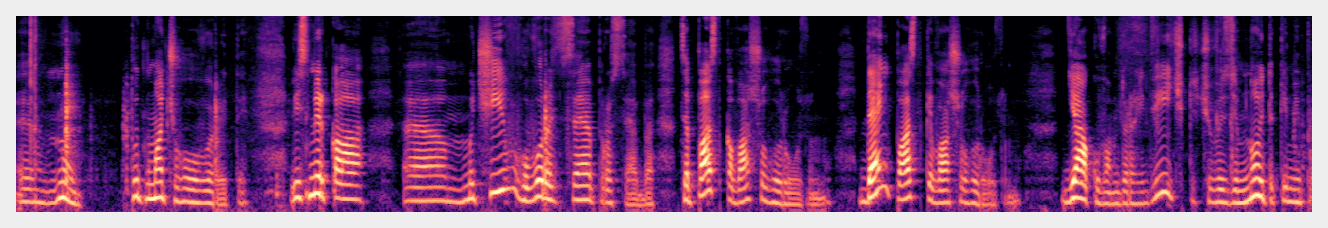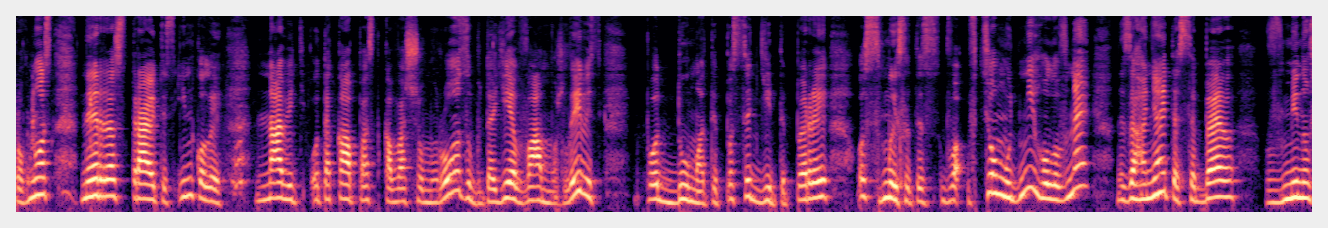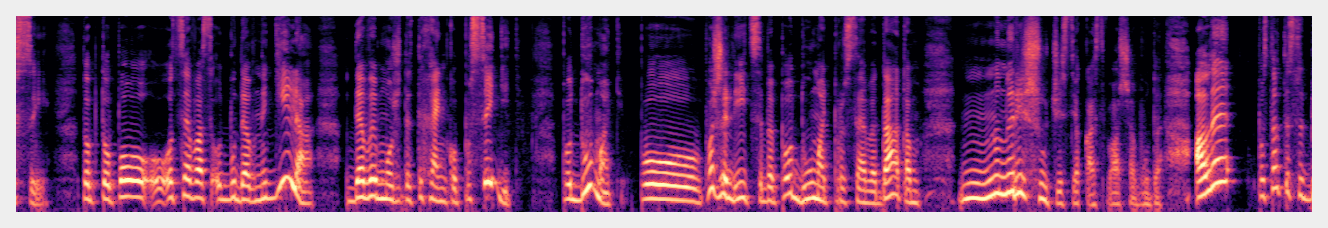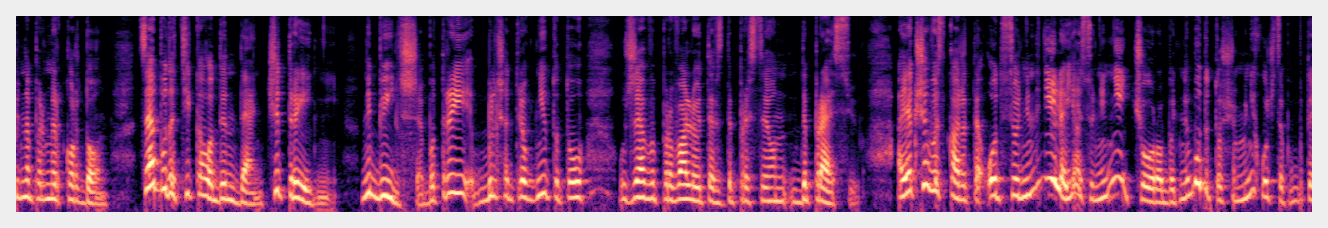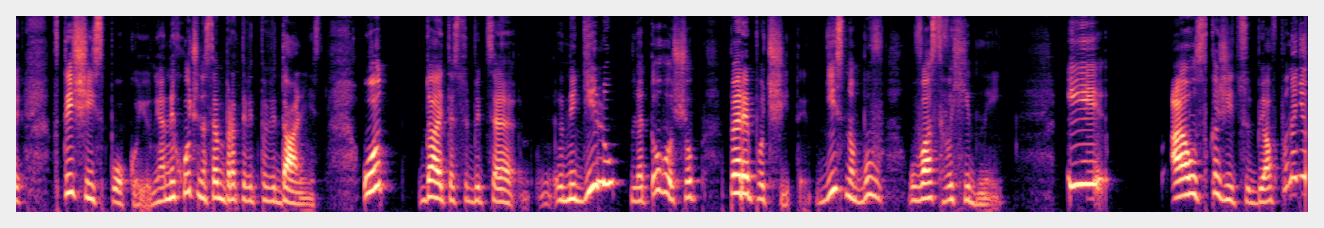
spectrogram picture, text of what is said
Е, ну, тут нема чого говорити. Вісьмірка е, мечів говорить все про себе. Це пастка вашого розуму. День пастки вашого розуму. Дякую вам, дорогі двічки, що ви зі мною, такий мій прогноз. Не розстраюйтесь. Інколи навіть отака пастка вашому розуму дає вам можливість подумати, посидіти, переосмислити. В- цьому дні головне не заганяйте себе в мінуси. Тобто, по, оце у вас буде в неділя, де ви можете тихенько посидіти, подумати, по, пожаліть себе, подумати про себе, да, там, ну, нерішучість якась ваша буде. Але поставте собі, наприклад, кордон. Це буде тільки один день чи три дні. Не більше, бо три, більше трьох днів, то, то вже ви провалюєте в депресію. А якщо ви скажете, от сьогодні неділя, я сьогодні нічого робити не буду, то що мені хочеться побути в тиші і спокою. Я не хочу на себе брати відповідальність. От дайте собі це неділю для того, щоб перепочити. Дійсно, був у вас вихідний. І, а от скажіть собі, а в понеділок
